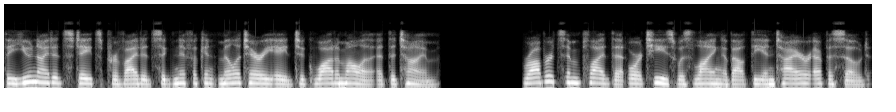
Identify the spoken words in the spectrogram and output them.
The United States provided significant military aid to Guatemala at the time. Roberts implied that Ortiz was lying about the entire episode,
